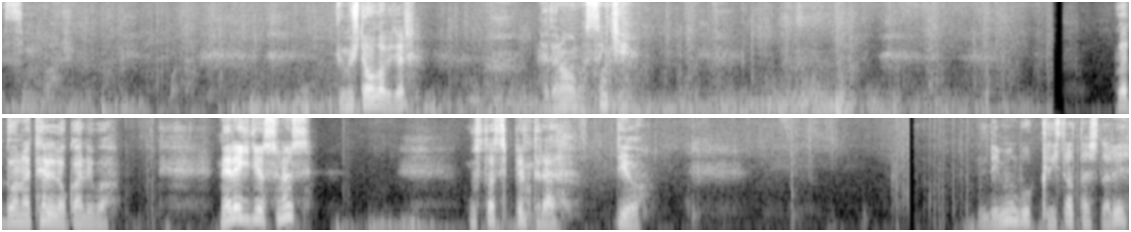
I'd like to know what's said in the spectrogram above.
İsim var. Gümüş de olabilir. Neden olmasın ki? Ve Donatello galiba. Nereye gidiyorsunuz? Usta Splinter diyor. Demin bu kristal taşları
